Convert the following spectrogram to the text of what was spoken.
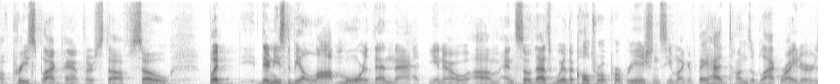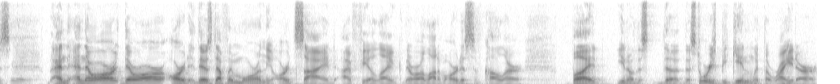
of Priest Black Panther stuff. So, but there needs to be a lot more than that, you know. Um, and so that's where the cultural appropriation seemed like if they had tons of black writers, and and there are there are art. There's definitely more on the art side. I feel like there are a lot of artists of color, but you know the the the stories begin with the writer,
